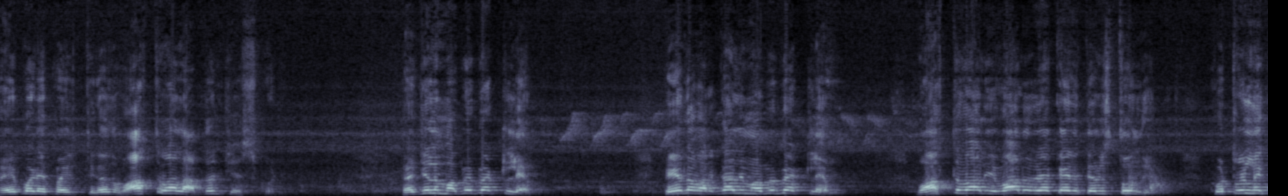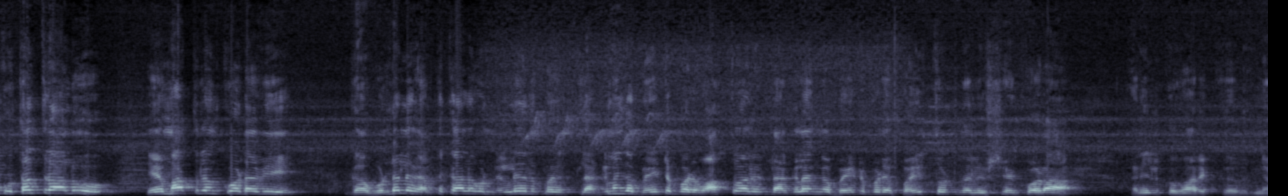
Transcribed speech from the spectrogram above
భయపడే పరిస్థితి కాదు. వాస్తవాలు అర్థం చేసుకోండి. ప్రజలు మభ్యపెట్టలేము. పేద వర్గాల్ని మభ్యపెట్టలేము. వాస్తవాలు ఇవాళ రేకైనా తెలుస్తుంది. కుట్రల్ని కుతంత్రాలు ఏమాత్రం కూడా అవి ఉండలు. ఉండలేవు ఎంతకాలం కూడా నిలలేని పరిస్థితి అగ్నంగా బయటపడే వాస్తవాలు ఇట్లా అగ్నంగా బయటపడే పరిస్థితి ఉంటుందనే విషయం కూడా అనిల్ కుమార్కి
